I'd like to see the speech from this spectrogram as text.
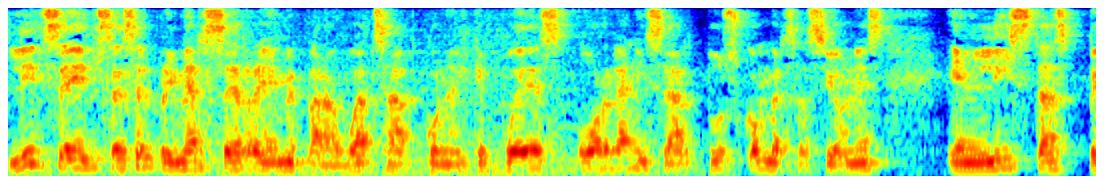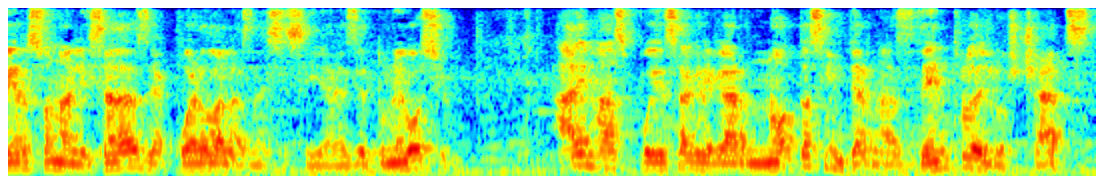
Lead Sales es el primer CRM para WhatsApp con el que puedes organizar tus conversaciones en listas personalizadas de acuerdo a las necesidades de tu negocio. Además puedes agregar notas internas dentro de los chats,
